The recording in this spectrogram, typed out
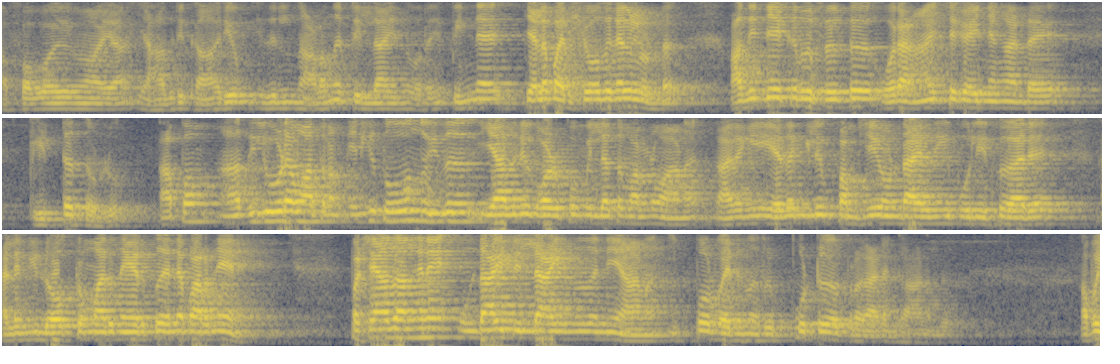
അസ്വാഭാവികമായ യാതൊരു കാര്യവും ഇതിൽ നടന്നിട്ടില്ല എന്ന് പറയും. പിന്നെ ചില പരിശോധനകളുണ്ട്. അതിന്റെയൊക്കെ റിസൾട്ട് ഒരാഴ്ച കഴിഞ്ഞങ്ങാണ്ടേ കിട്ടത്തുള്ളൂ. അപ്പം അതിലൂടെ മാത്രം എനിക്ക് തോന്നുന്നു ഇത് യാതൊരു കുഴപ്പമില്ലാത്ത മരണമാണ്. അല്ലെങ്കിൽ ഏതെങ്കിലും സംശയം ഉണ്ടായിരുന്നെങ്കിൽ പോലീസുകാർ അല്ലെങ്കിൽ ഡോക്ടർമാർ നേരത്തെ തന്നെ പറഞ്ഞേനെ. പക്ഷേ അതങ്ങനെ ഉണ്ടായിട്ടില്ല എന്ന് തന്നെയാണ് ഇപ്പോൾ വരുന്ന റിപ്പോർട്ടുകൾ പ്രകാരം കാണുന്നത്. അപ്പോൾ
